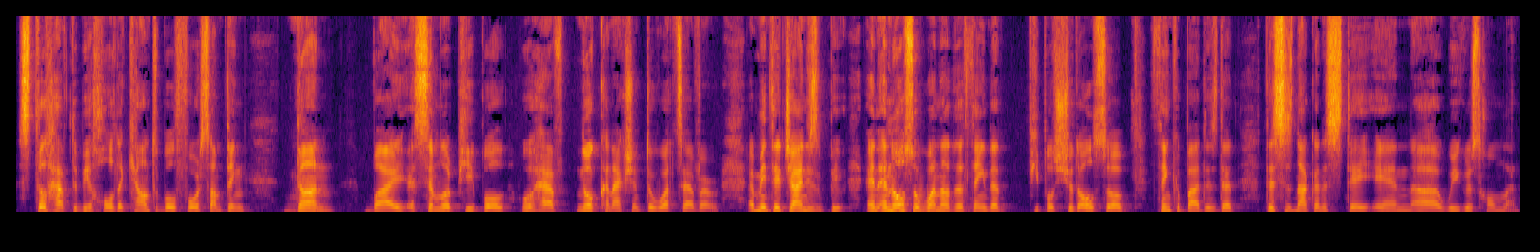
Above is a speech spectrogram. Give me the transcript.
still have to be held accountable for something done by similar people who have no connection to whatsoever. I mean, the Chinese people, and, and also one other thing that people should also think about is that this is not going to stay in uh, Uyghurs' homeland.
